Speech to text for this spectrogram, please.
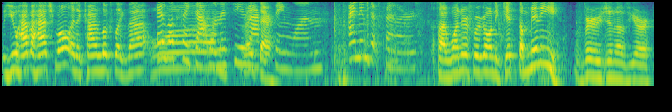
you have a Hatchimal, and it kind of looks like that. One. It looks like that one. It's the right exact there. same one. I named it Feathers. So I wonder if we're going to get the mini version of your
